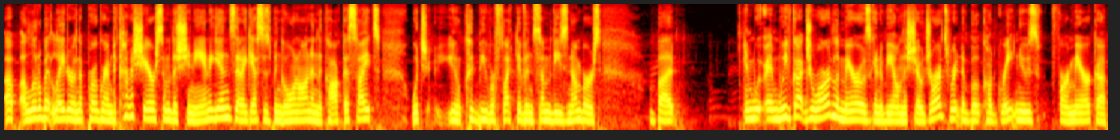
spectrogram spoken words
up a little bit later in the program to kind of share some of the shenanigans that I guess has been going on in the caucus sites, which you know could be reflective in some of these numbers. But and, we, and we've got Gerard Lameiro is going to be on the show. Gerard's written a book called Great News for America,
